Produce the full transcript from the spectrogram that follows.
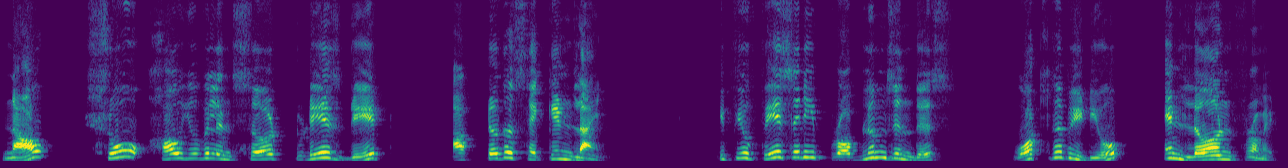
Now, show how you will insert today's date after the second line. If you face any problems in this, watch the video and learn from it.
